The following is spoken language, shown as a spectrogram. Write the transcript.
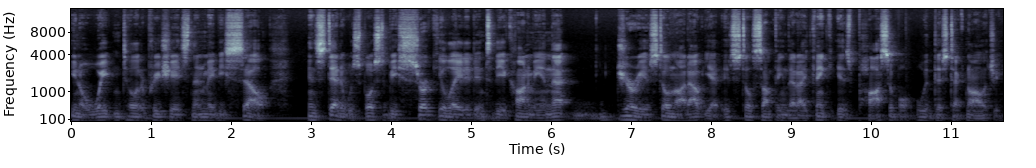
you know, wait until it appreciates, then maybe sell. Instead, it was supposed to be circulated into the economy. And that jury is still not out yet. It's still something that I think is possible with this technology.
